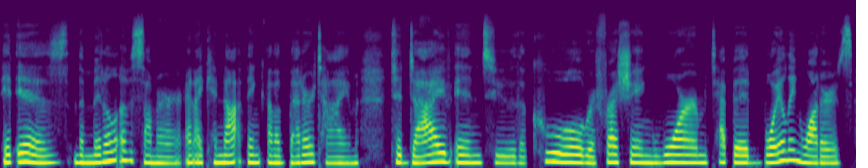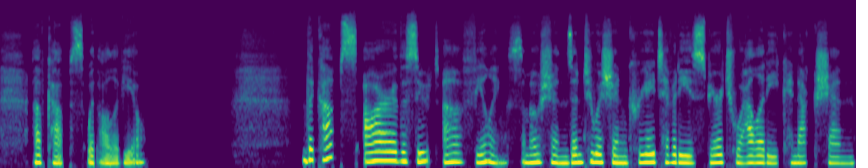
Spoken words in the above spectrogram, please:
it is the middle of summer and I cannot think of a better time to dive into the cool, refreshing, warm, tepid, boiling waters of cups with all of you. The cups are the suit of feelings, emotions, intuition, creativity, spirituality, connection,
